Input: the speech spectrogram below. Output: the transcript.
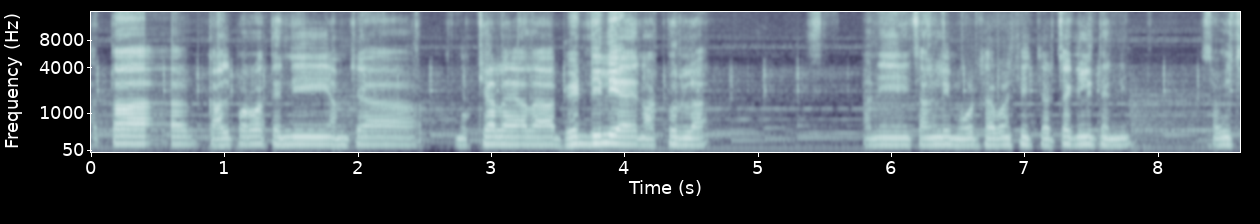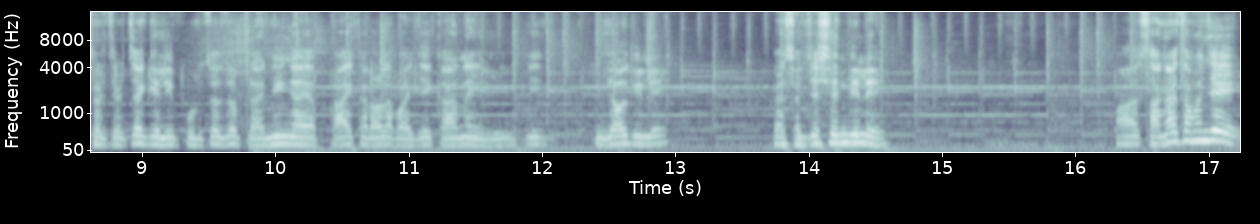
आत्ता काल परवा त्यांनी आमच्या मुख्यालयाला भेट दिली आहे नागपूरला. आणि चांगली मोर साहेबांशी चर्चा केली त्यांनी. सविस्तर चर्चा केली. पुढचं जो प्लॅनिंग आहे काय करायला पाहिजे का नाही हे सुझाव दिले काय सजेशन दिले. अं, सांगायचं म्हणजे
